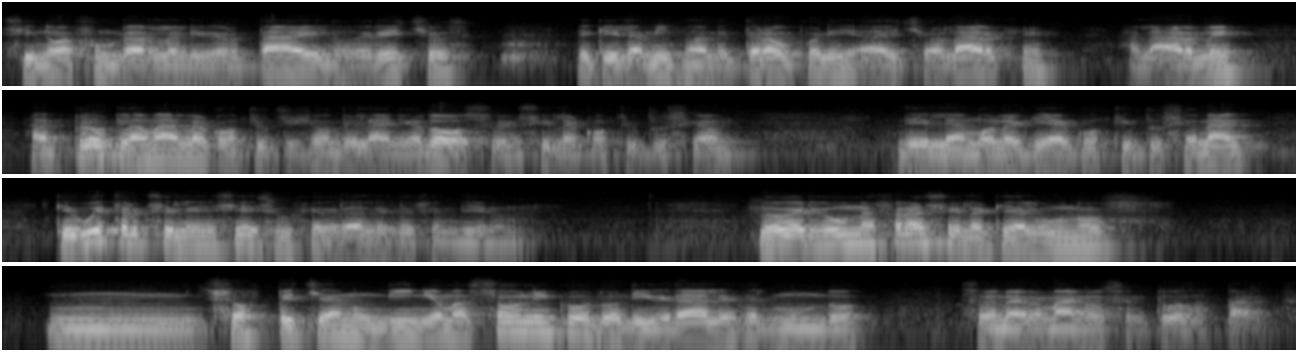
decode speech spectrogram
sino a fundar la libertad y los derechos de que la misma metrópoli ha hecho alarde, alarde al proclamar la constitución del año 12, es decir, la constitución de la monarquía constitucional, que vuestra excelencia y sus generales defendieron. Luego agregó una frase en la que algunos mm, sospechan un guiño masónico, los liberales del mundo son hermanos en todas partes.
